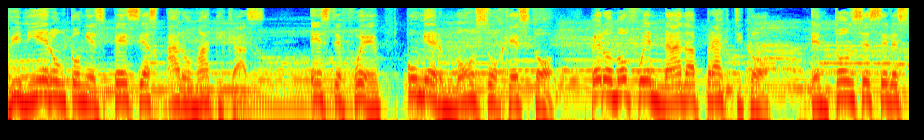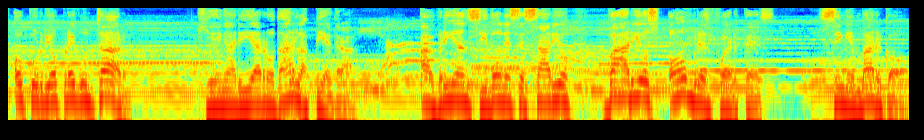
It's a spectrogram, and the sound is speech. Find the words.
vinieron con especias aromáticas. Este fue un hermoso gesto, pero no fue nada práctico. Entonces se les ocurrió preguntar, ¿quién haría rodar la piedra? Habrían sido necesarios varios hombres fuertes. Sin embargo,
